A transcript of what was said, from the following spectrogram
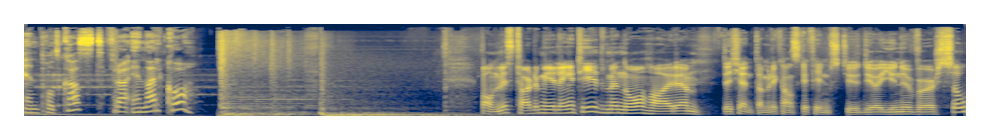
En podkast fra NRK. Vanligvis tar det mye lengre tid, men nå har eh, det kjente amerikanske filmstudioet Universal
